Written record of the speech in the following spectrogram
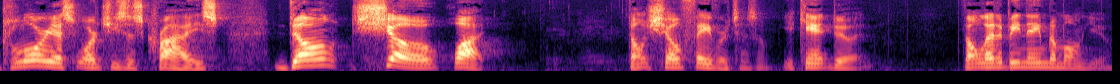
glorious Lord Jesus Christ, don't show what? Don't show favoritism. You can't do it. Don't let it be named among you.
